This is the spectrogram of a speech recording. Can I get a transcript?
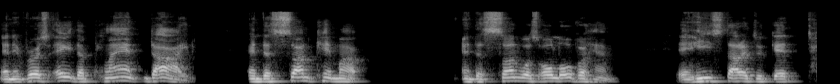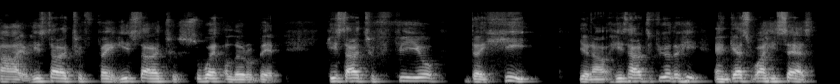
And in verse 8, the plant died, and the sun came up, and the sun was all over him. And he started to get tired. He started to faint. He started to sweat a little bit. He started to feel the heat you know he started to feel the heat. And guess what he says?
